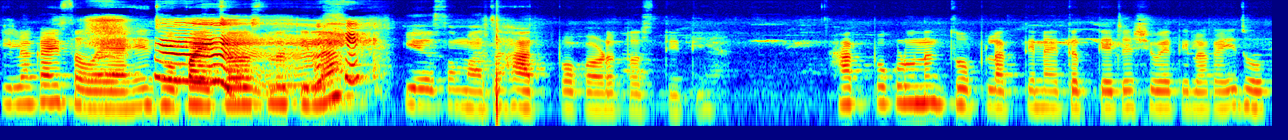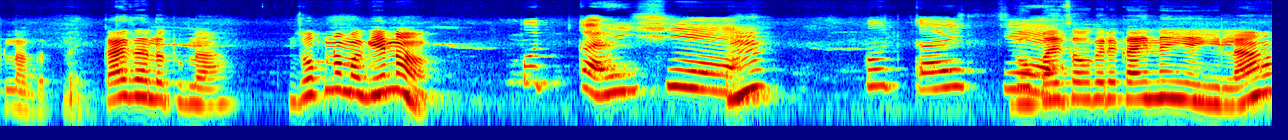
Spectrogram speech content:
तिला काय सवय आहे? झोपायचं असलं तिला की असं माझा हात पकडत असते ती. हात पकडूनच झोप लागते नाही तर त्याच्याशिवाय तिला काही झोप लागत नाही. काय झालं तुला? झोप ना मग ये ना? झोपायचं वगैरे काही नाही आहे हिला.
